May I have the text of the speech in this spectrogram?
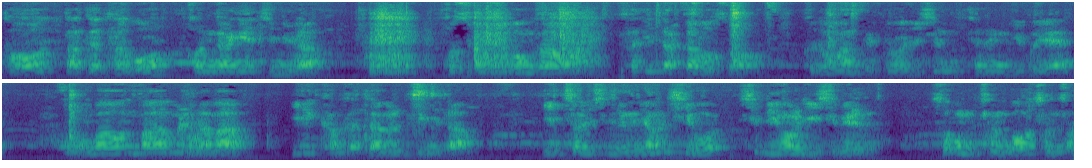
더 따뜻하고 건강해집니다. 코스프레 봉사와 사진작가로서 그동안 베풀어주신 재능기부에 고마운 마음을 담아 이 감사장을 드립니다. 2016년 10월, 12월 20일 소금창고 천사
